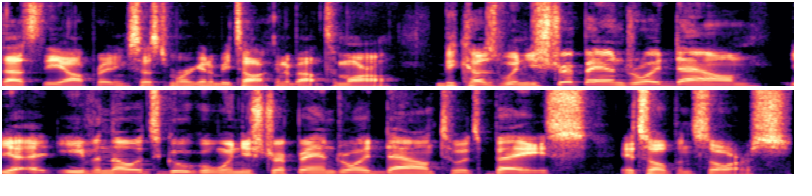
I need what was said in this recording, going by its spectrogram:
that's the operating system we're going to be talking about tomorrow. Because when you strip Android down, yeah, even though it's Google, when you strip Android down to its base, it's open source,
